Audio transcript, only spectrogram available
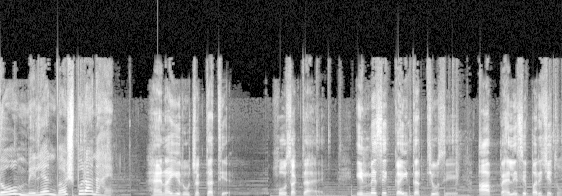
दो मिलियन वर्ष पुराना है। है ना ये रोचक तथ्य? हो सकता है। इनमें से कई तथ्यों से आप पहले से परिचित हों।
